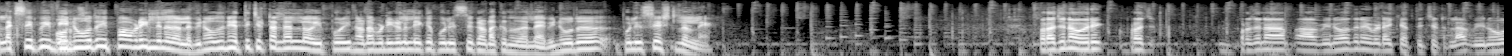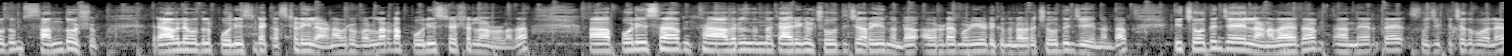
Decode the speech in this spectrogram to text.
അലക്സ് ഇപ്പോൾ വിനോദ് ഇപ്പോൾ അവിടെ ഇല്ലല്ലോ. വിനോദിനെ എത്തിച്ചിട്ടല്ലല്ലോ ഇപ്പോൾ ഈ നടപടികളിലേക്ക് പോലീസ് കടക്കുന്നതല്ലേ വിനോദ് പോലീസ് സ്റ്റേഷനിലല്ലേ? പ്രജന ഒരു പ്രജ പ്രജന വിനോദിനെ ഇവിടേക്ക് എത്തിച്ചിട്ടില്ല. വിനോദും സന്തോഷും രാവിലെ മുതൽ പോലീസിന്റെ കസ്റ്റഡിയിലാണ്. അവർ വെള്ളറുടെ പോലീസ് സ്റ്റേഷനിലാണുള്ളത്. പോലീസ് അവരിൽ നിന്ന് കാര്യങ്ങൾ ചോദിച്ചറിയുന്നുണ്ട്. അവരുടെ മൊഴിയെടുക്കുന്നുണ്ട്. അവരെ ചോദ്യം ചെയ്യുന്നുണ്ട്. ഈ ചോദ്യം ചെയ്യലാണ് അതായത് നേരത്തെ സൂചിപ്പിച്ചതുപോലെ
